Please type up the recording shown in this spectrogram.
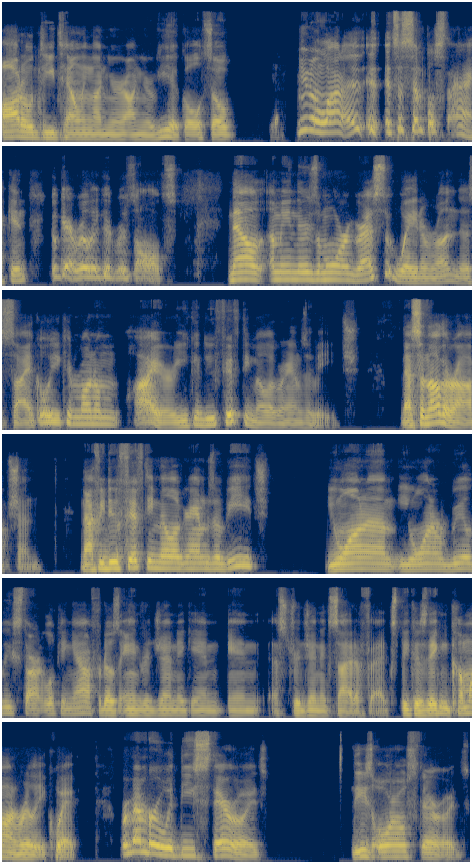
auto detailing on your on your vehicle. So, you know, a lot. Of, it, it's a simple stack, and you'll get really good results. Now, I mean, there's a more aggressive way to run this cycle. You can run them higher. You can do 50 milligrams of each. That's another option. Now, if you do 50 milligrams of each, you want to you want to really start looking out for those androgenic and, and estrogenic side effects because they can come on really quick. Remember, with these steroids, these oral steroids,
